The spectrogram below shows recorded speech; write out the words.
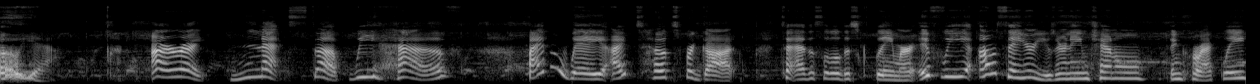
Oh yeah. Alright, next up we have, by the way, I totes forgot to add this little disclaimer. If we um say your username channel incorrectly,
